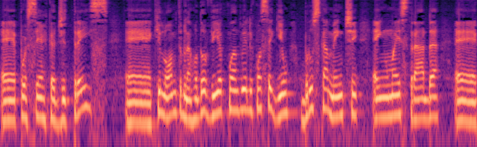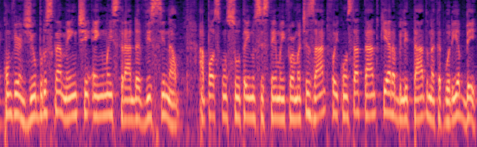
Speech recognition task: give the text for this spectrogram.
é, por cerca de 3 é, quilômetros na rodovia quando ele conseguiu bruscamente em uma estrada é, convergiu bruscamente em uma estrada vicinal. Após consulta no sistema informatizado, foi constatado que era habilitado na categoria B.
